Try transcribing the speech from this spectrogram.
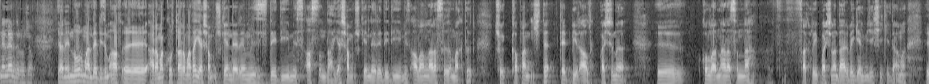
nelerdir hocam? Yani normalde bizim af- e, arama kurtarmada yaşam üçgenlerimiz dediğimiz aslında yaşam üçgenleri dediğimiz alanlara sığınmaktır. Çök kapan işte tedbir aldık. Başını e, kolların arasına saklayıp başına darbe gelmeyecek şekilde ama e,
